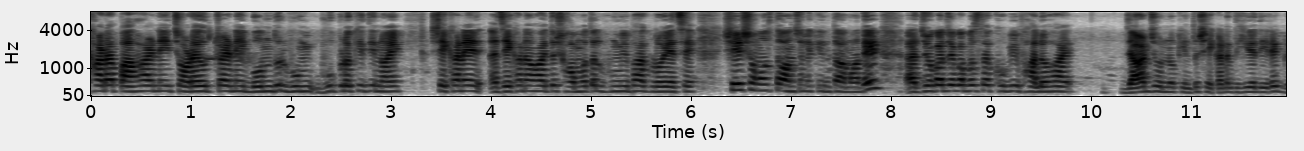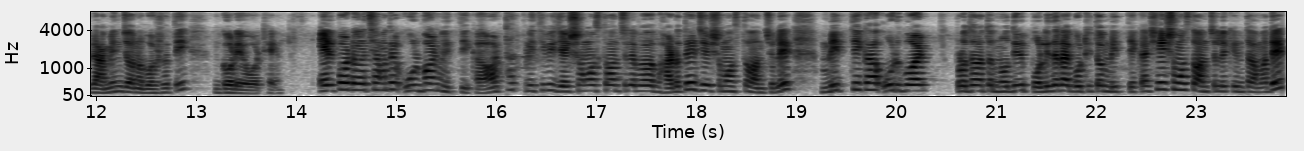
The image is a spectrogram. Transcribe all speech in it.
খাড়া পাহাড় নেই, চড়াই উত্তরায় নেই, বন্ধুর ভূমি- ভূপ্রকৃতি নয়, সেখানে যেখানে হয়তো সমতল ভূমিভাগ রয়েছে, সেই সমস্ত অঞ্চলে কিন্তু আমাদের যোগাযোগ ব্যবস্থা খুবই ভালো হয়, যার জন্য কিন্তু সেখানে ধীরে ধীরে গ্রামীণ জনবসতি গড়ে ওঠে। এরপর রয়েছে আমাদের উর্বর মৃত্তিকা। অর্থাৎ পৃথিবী যে সমস্ত অঞ্চলে বা ভারতের যে সমস্ত অঞ্চলে মৃত্তিকা উর্বর, প্রধানত নদীর পলি দ্বারা গঠিত মৃত্তিকা, সেই সমস্ত অঞ্চলে কিন্তু আমাদের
